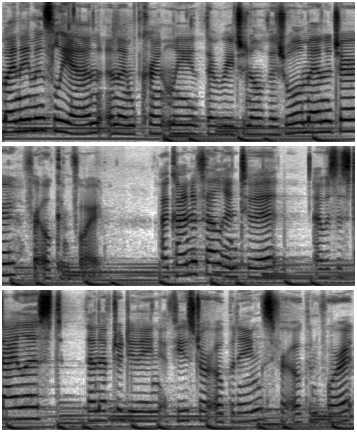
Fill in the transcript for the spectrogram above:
My name is Leanne, and I'm currently the regional visual manager for OAK + FORT. I kind of fell into it. I was a stylist, then, after doing a few store openings for OAK + FORT,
